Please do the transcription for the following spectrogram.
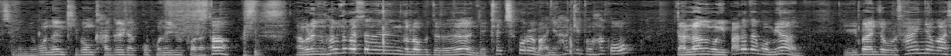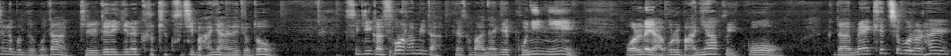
지금 요거는 기본 각을 잡고 보내줄 거라서 아무래도 선수가 쓰는 글러브들은 이제 캐치볼을 많이 하기도 하고 날라오는 공이 빠르다 보면 일반적으로 사회인야구 하시는 분들보다 길들이기를 그렇게 굳이 많이 안 해줘도 쓰기가 수월합니다. 그래서 만약에 본인이 원래 야구를 많이 하고 있고 그 다음에 캐치볼을 할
